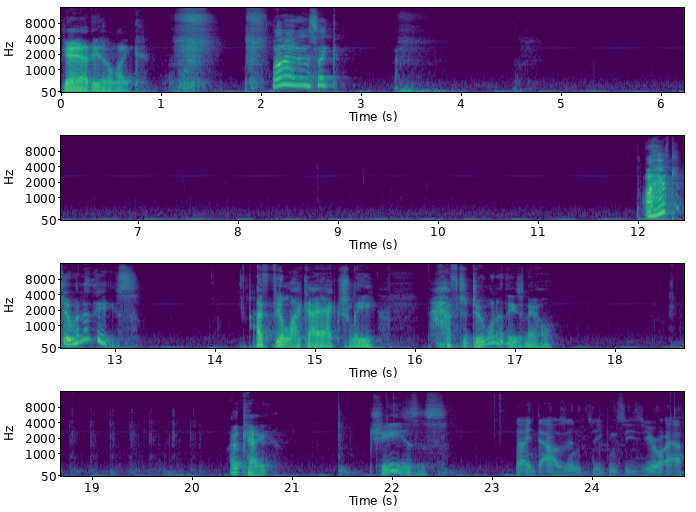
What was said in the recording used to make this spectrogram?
Yeah, yeah, these are like. Oh no, it's like. I have to do one of these. I feel like I actually have to do one of these now. Okay. Jesus. 9000, so you can see 0F.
